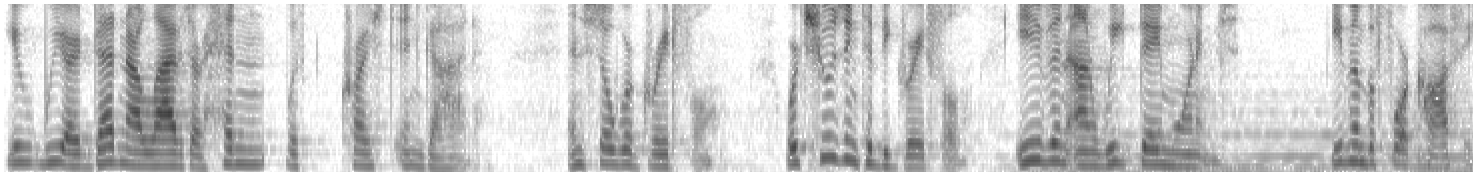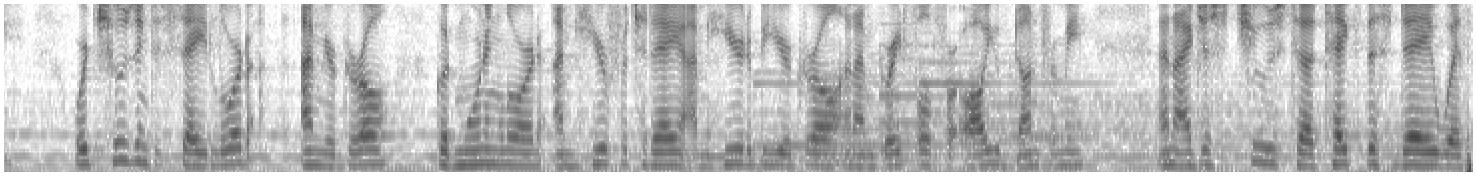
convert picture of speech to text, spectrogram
You, we are dead and our lives are hidden with Christ in God. And so we're grateful. We're choosing to be grateful, even on weekday mornings, even before coffee. We're choosing to say, Lord, I'm your girl. Good morning, Lord. I'm here for today. I'm here to be your girl, and I'm grateful for all you've done for me. And I just choose to take this day with,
